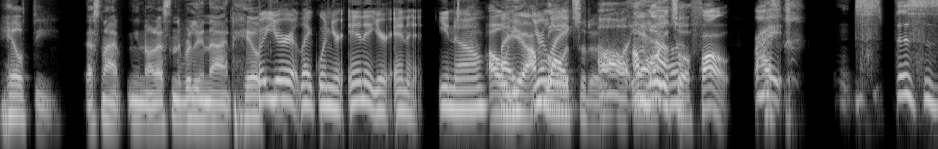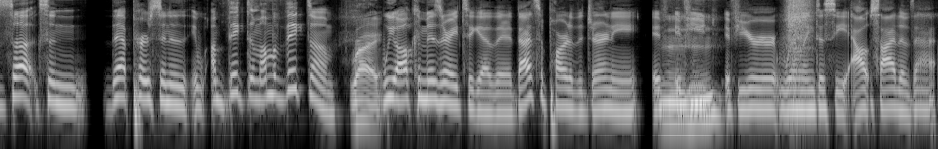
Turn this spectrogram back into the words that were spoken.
healthy. That's not, you know, that's really not healthy. But you're like when you're in it, you're in it. You know. Oh Like, yeah, I'm you're loyal like, to the Oh I'm yeah, loyal to a fault. right. This- this is, sucks, and that person is. I'm victim. I'm a victim. Right. We all commiserate together. That's a part of the journey. If if you Mhm. if you're willing to see outside of that,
